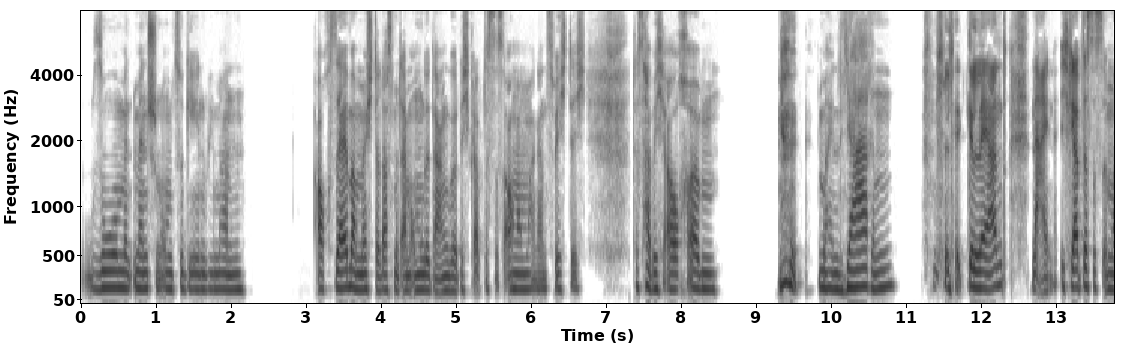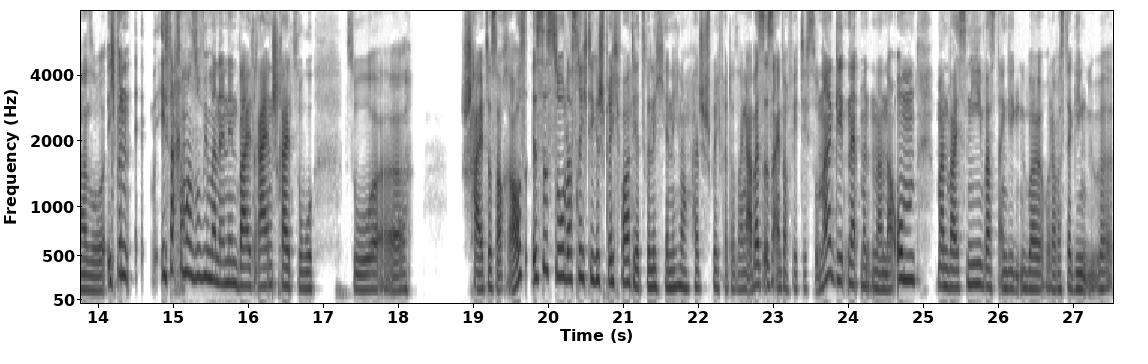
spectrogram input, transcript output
so mit Menschen umzugehen, wie man auch selber möchte, dass mit einem umgegangen wird. Ich glaube, das ist auch nochmal ganz wichtig. Das habe ich auch ähm, in meinen Jahren gelernt. Nein, ich glaube, das ist immer so. Ich bin, ich sage immer so, wie man in den Wald reinschreit, so, so äh, schallt es auch raus. Ist es so das richtige Sprichwort? Jetzt will ich hier nicht noch falsche Sprichwörter sagen, aber es ist einfach wichtig so, ne? Geht nett miteinander um. Man weiß nie, was dein Gegenüber oder was der Gegenüber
